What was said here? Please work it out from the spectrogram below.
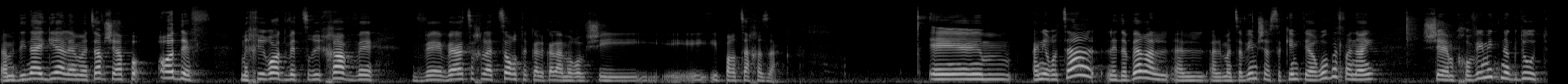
המדינה הגיעה למצב שהיה פה עודף מכירות וצריכה ו, ו, והיה צריך לעצור את הכלכלה מרוב שהיא היא, היא פרצה חזק. אמ, אני רוצה לדבר על, על, על מצבים שעסקים תיארו בפניי שהם חווים התנגדות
